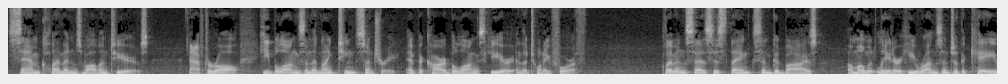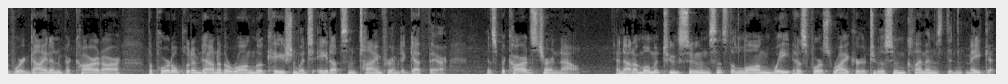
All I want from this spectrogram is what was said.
Sam Clemens volunteers. After all, he belongs in the 19th century, and Picard belongs here in the 24th. Clemens says his thanks and goodbyes. A moment later, he runs into the cave where Guinan and Picard are. The portal put him down to the wrong location, which ate up some time for him to get there. It's Picard's turn now, and not a moment too soon, since the long wait has forced Riker to assume Clemens didn't make it.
